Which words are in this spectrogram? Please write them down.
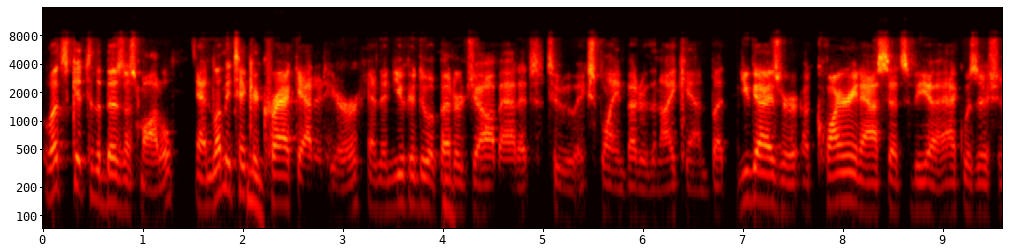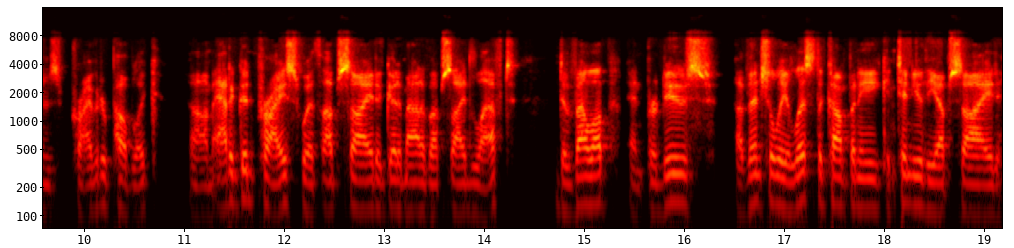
Let's get to the business model and let me take a hmm. crack at it here, and then you can do a better job at it to explain better than I can. But you guys are acquiring assets via acquisitions, private or public, um, at a good price with upside, a good amount of upside left, develop and produce eventually list the company, continue the upside,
